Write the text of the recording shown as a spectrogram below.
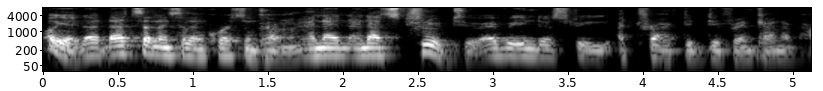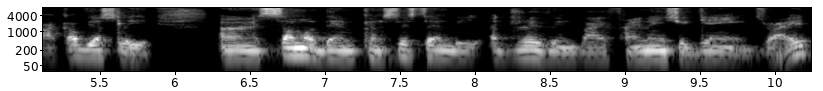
Oh yeah, that, that's an excellent question, Karen, and, and and that's true too. Every industry attracted different kind of hack. Obviously, uh, some of them consistently are driven by financial gains, right?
